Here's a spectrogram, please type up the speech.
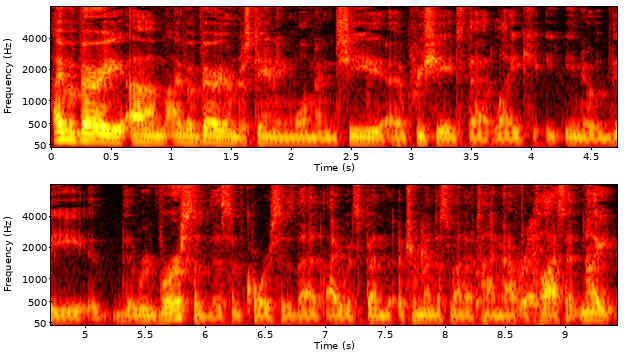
I have a very um, I have a very understanding woman. She appreciates that like you know the the reverse of this of course is that I would spend a tremendous amount of time after Right. class at night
